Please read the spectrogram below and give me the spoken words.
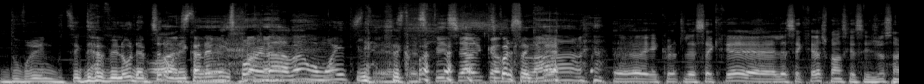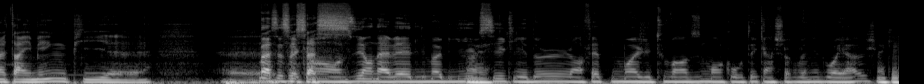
d'ouvrir une boutique de vélo. D'habitude, Ouais, on n'économise pas un an avant au moins. c'est quoi? spécial C'est comme quoi le secret? Euh, écoute, le secret, euh, le secret, je pense que c'est juste un timing, puis. euh, euh, Ben, c'est ça, sais, quand s- on dit on avait de l'immobilier Ouais. aussi, que les deux, en fait, moi, j'ai tout vendu de mon côté quand je suis revenu de voyage. OK.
